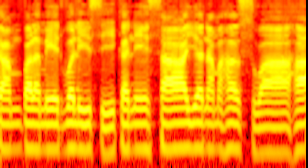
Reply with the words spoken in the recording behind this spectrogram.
กัมปรเมตวลีสีกเนสายนมหสวาหะมสามรปยามิสวาหะ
